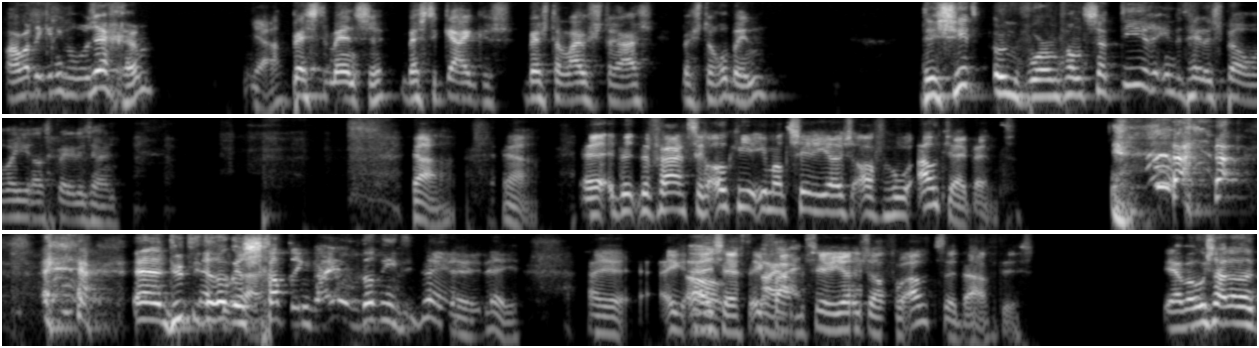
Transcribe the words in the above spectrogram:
Maar wat ik in ieder geval wil zeggen, Ja. beste mensen, beste kijkers, beste luisteraars, beste Robin. Er zit een vorm van satire in dit hele spel waar we hier aan het spelen zijn. Ja, ja. Eh, de, de vraagt zich ook hier iemand serieus af hoe oud jij bent. Eh, Doet hij er ook een schatting bij, of dat niet? Nee, nee, nee. Hij, eh, hij, Oh, hij zegt, ik nou vraag ja. me serieus af hoe oud David is. Ja, maar hoe zou dat dan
